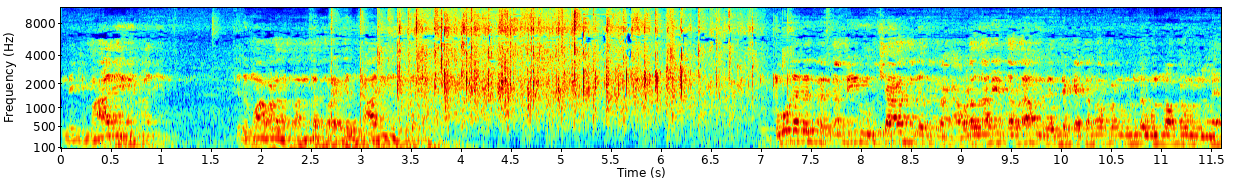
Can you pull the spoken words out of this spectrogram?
இன்னைக்கு மாறி இருக்கு. திருமாவளவன் வந்த பிறகு மாறி இருக்கிறது கூட இருக்கிற தம்பியும் உற்சாகத்தில் இருக்கிறாங்க. அவ்வளவுதானே தவிர அவங்களுக்கு எந்த கெட்ட நோக்கமும் இல்லை உள்நோக்கமும் இல்லை.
